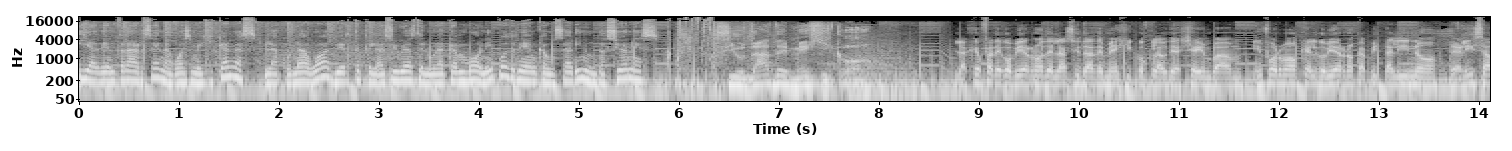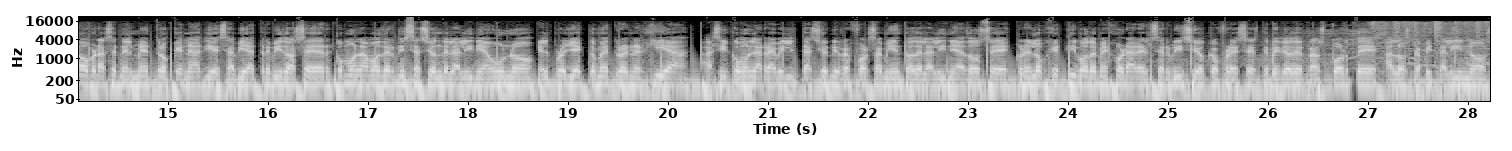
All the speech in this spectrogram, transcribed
y adentrarse en aguas mexicanas. La Conagua advierte que las lluvias del huracán Bonnie podrían causar inundaciones. Ciudad de México. La jefa de gobierno de la Ciudad de México, Claudia Sheinbaum, informó que el gobierno capitalino realiza obras en el metro que nadie se había atrevido a hacer, como la modernización de la línea 1, el proyecto Metro Energía, así como la rehabilitación y reforzamiento de la línea 12, con el objetivo de mejorar el servicio que ofrece este medio de transporte a los capitalinos.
